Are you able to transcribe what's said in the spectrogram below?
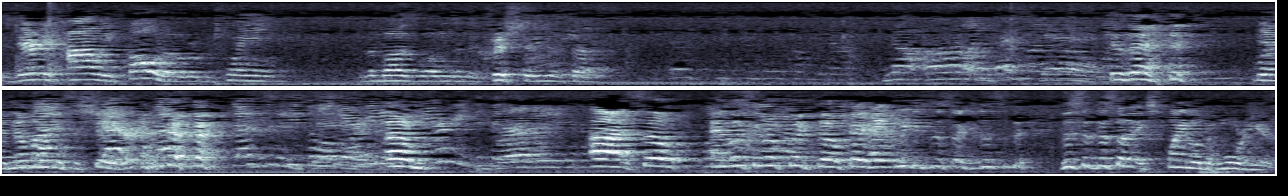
is very highly fought over between the Muslims and the Christians and stuff. No, uh, that's dead. Because that, yeah, nobody gets to share. Um, uh, so, and listen real quick though, okay? Hey, let me get this. This is this is this will explain a little bit more here.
